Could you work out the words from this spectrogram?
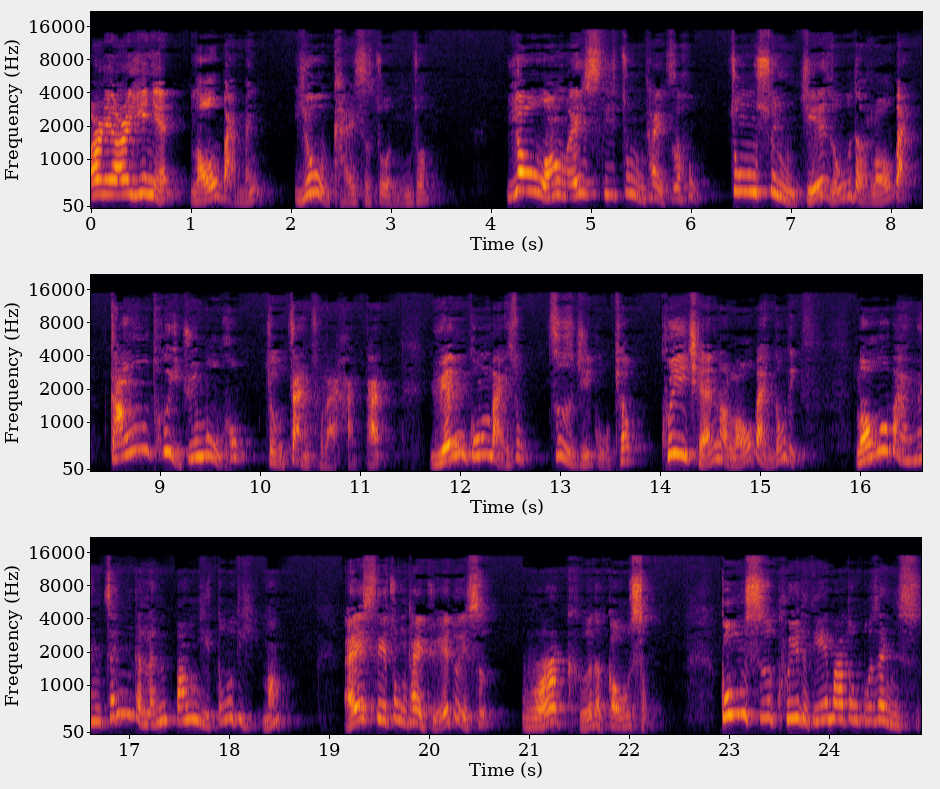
二零二一年，老板们又开始做名庄。妖王 ST 众泰之后，中顺洁柔的老板刚退居幕后，就站出来喊单：员工买入自己股票亏钱了，老板兜底。老板们真的能帮你兜底吗？ST 众泰绝对是玩壳的高手，公司亏的爹妈都不认识，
